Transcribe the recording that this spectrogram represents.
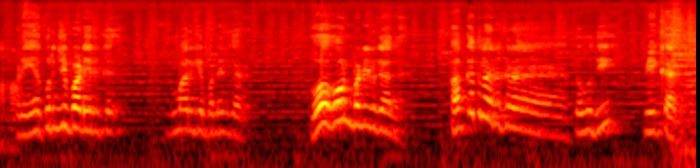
இப்போ நீங்கள் குறிஞ்சிப்பாடி இருக்குது குமாரிக்கை பண்ணியிருக்காரு. ஓஹோன்னு பண்ணியிருக்காங்க. பக்கத்தில் இருக்கிற தொகுதி வீக்காக இருக்கு.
